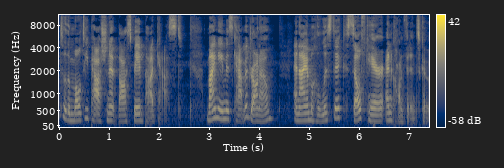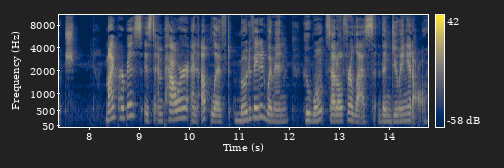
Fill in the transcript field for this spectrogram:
to the Multi Passionate Boss Babe podcast. My name is Kat Madrano, and I am a holistic self care and confidence coach. My purpose is to empower and uplift motivated women who won't settle for less than doing it all.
